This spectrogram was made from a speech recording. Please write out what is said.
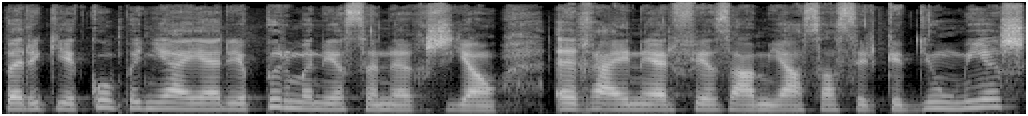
para que a companhia aérea permaneça na região. A Rainer fez a ameaça há cerca de um mês,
